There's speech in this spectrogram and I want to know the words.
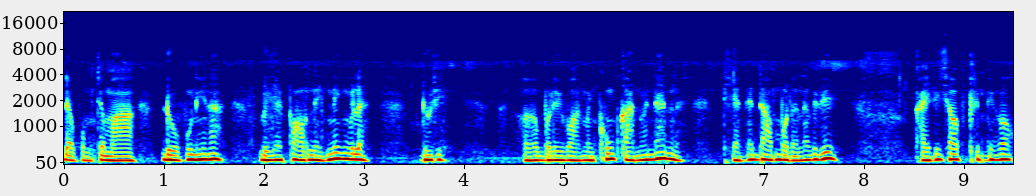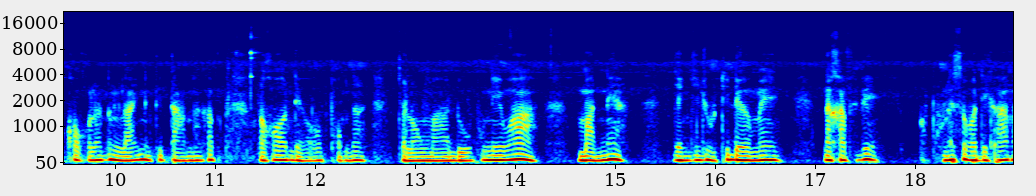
เดี๋ยวผมจะมาดูพรุ่งนี้นะ ดูยายปอบเนี่ยนิ่งไปเลย ดูดิ เออบริวารมันคุ้มกันไว้แน่นเลย ทียนเนี่ยดำหมดแล้วนะพี่พี่ๆใครที่ชอบคลิปนี้ก็ขอคนละหนึ่งไลค์หนึ่งติดตามนะครับ แล้วก็เดี๋ยวผมนะจะลองมาดูพวกนี้ว่ามันเนี่ยยังจะอยู่ที่เดิมไหมนะครับพี่พี่ๆขอบคุณและสวัสดีครับ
